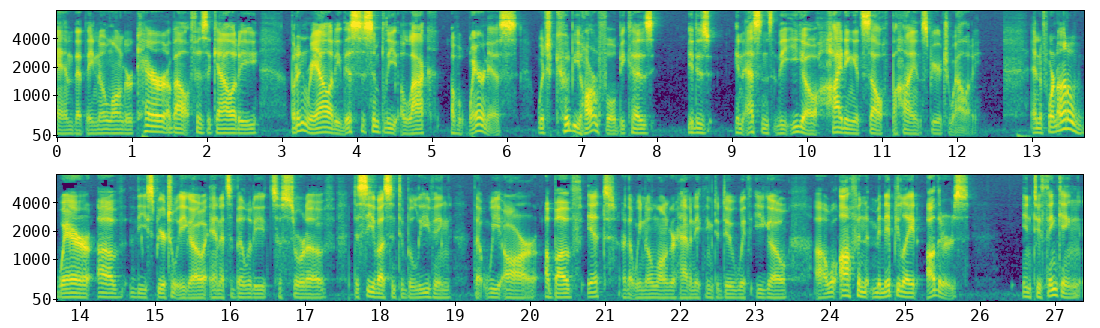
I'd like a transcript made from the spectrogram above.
and that they no longer care about physicality. But in reality, this is simply a lack of awareness, which could be harmful because it is, in essence, the ego hiding itself behind spirituality. And if we're not aware of the spiritual ego and its ability to sort of deceive us into believing that we are above it or that we no longer have anything to do with ego, uh, will often manipulate others into thinking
